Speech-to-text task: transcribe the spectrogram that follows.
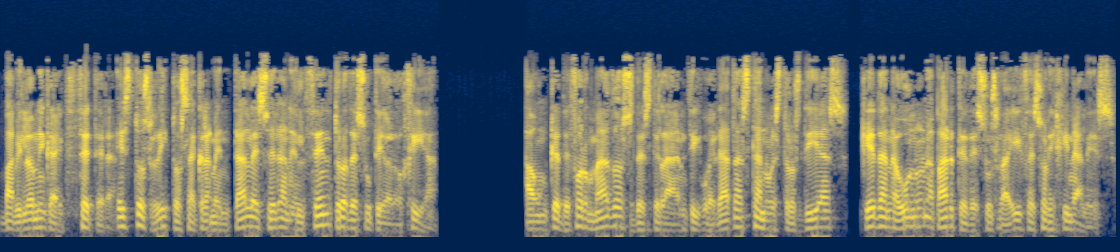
babilónica, etc., estos ritos sacramentales eran el centro de su teología. Aunque deformados desde la antigüedad hasta nuestros días, quedan aún una parte de sus raíces originales.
